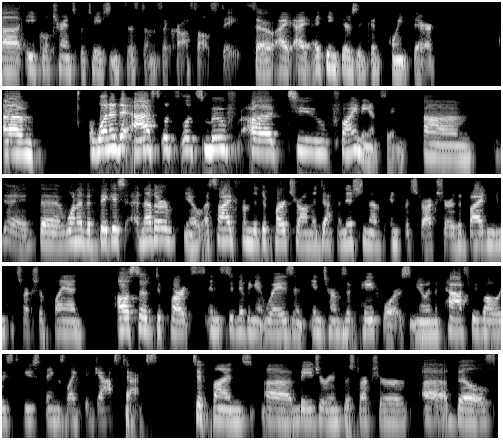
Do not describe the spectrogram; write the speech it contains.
uh, equal transportation systems across all states. So I, I, think there's a good point there. Um, I wanted to ask, let's, let's move uh, to financing. Um, the, the one of the biggest, another, you know, aside from the departure on the definition of infrastructure, the Biden infrastructure plan also departs in significant ways in, in terms of pay fors. You know, in the past, we've always used things like the gas tax to fund uh, major infrastructure uh, bills.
